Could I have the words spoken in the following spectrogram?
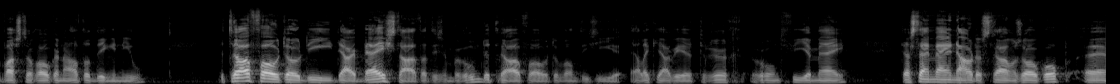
was toch ook een aantal dingen nieuw. De trouwfoto die daarbij staat, dat is een beroemde trouwfoto, want die zie je elk jaar weer terug rond 4 mei. Daar staan mijn ouders trouwens ook op. Uh,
